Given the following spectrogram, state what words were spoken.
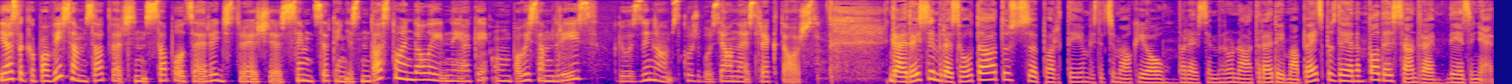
Jāsaka, pavisam satversmes sapulcē reģistrējušies 178 dalībnieki, un pavisam drīz kļūs zināms, kurš būs jaunais rektors. Gaidīsim rezultātus, par tiem visticamāk jau varēsim runāt raidījumā pēcpusdienā. Paldies Sandrai Dieziņai!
